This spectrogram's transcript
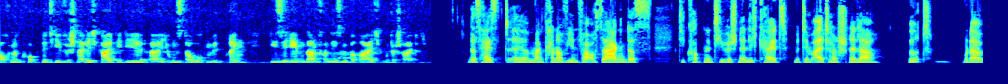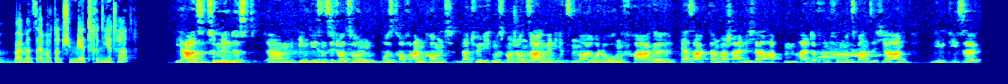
auch eine kognitive Schnelligkeit, die die äh, Jungs da oben mitbringen, die sie eben dann von diesem Bereich unterscheidet. Das heißt, äh, man kann auf jeden Fall auch sagen, dass die kognitive Schnelligkeit mit dem Alter schneller wird oder weil man es einfach dann schon mehr trainiert hat? Ja, also zumindest ähm, in diesen Situationen, wo es drauf ankommt. Natürlich muss man schon sagen, wenn ich jetzt einen Neurologen frage, der sagt dann wahrscheinlich, ja, ab dem Alter von 25 Jahren nimmt diese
